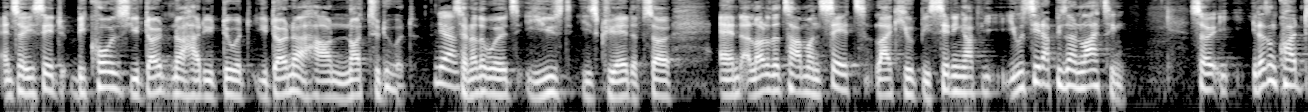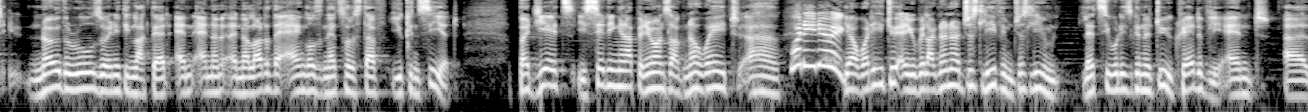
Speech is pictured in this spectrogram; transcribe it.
And so he said, because you don't know how to do it, you don't know how not to do it. Yeah. So in other words, he used his creative. So, and a lot of the time on set, like he would be setting up, he would set up his own lighting. So he doesn't quite know the rules or anything like that. And, and, and a lot of the angles and that sort of stuff, you can see it. But yet he's setting it up and everyone's like, no, wait. Uh, What are you doing? Yeah, what are you doing?" And you'll be like, no, no, just leave him, just leave him. Let's see what he's going to do creatively. And uh,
